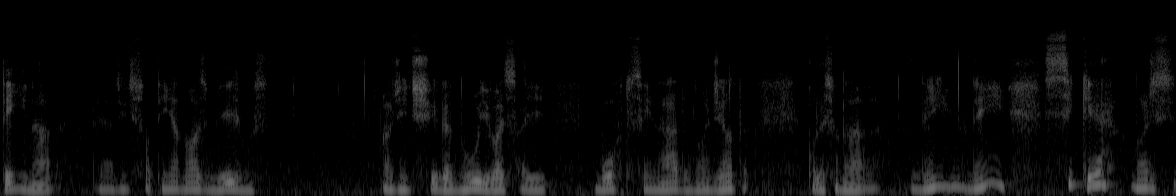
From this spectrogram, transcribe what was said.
tem nada. Né? A gente só tem a nós mesmos. A gente chega nu e vai sair morto sem nada. Não adianta colecionar nem, nem sequer nós,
